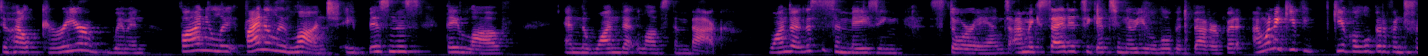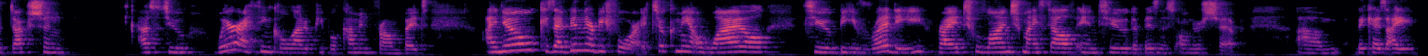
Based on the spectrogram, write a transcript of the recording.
to help career women finally, finally launch a business they love and the one that loves them back. Wanda, this is amazing story, and I'm excited to get to know you a little bit better. But I want to give you give a little bit of introduction as to where I think a lot of people coming from. But I know because I've been there before. It took me a while to be ready, right, to launch myself into the business ownership um, because I,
